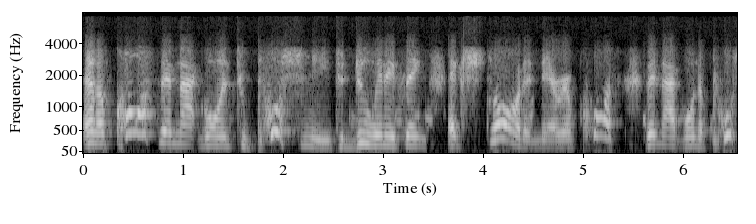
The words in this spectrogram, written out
And of course, they're not going to push me to do anything extraordinary. Of course, they're not going to push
